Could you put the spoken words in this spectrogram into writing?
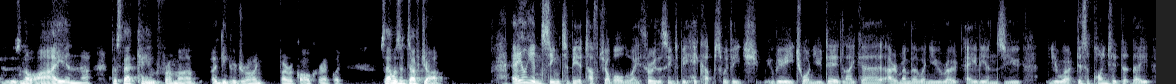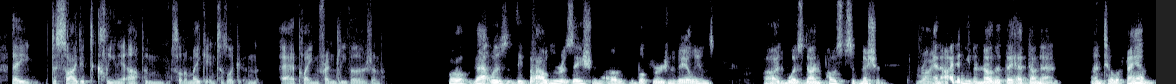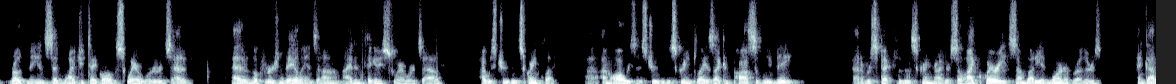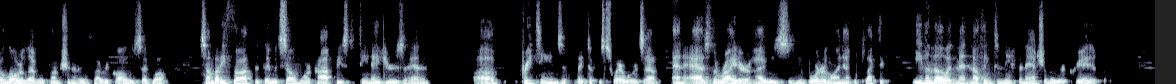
There's no eye in, uh, because that came from a, a Giger drawing, if I recall correctly. So that was a tough job. Alien seemed to be a tough job all the way through. There seemed to be hiccups with each with each one you did. Like uh, I remember when you wrote Aliens, you you were disappointed that they they decided to clean it up and sort of make it into like an airplane friendly version. Well, that was the Bowdlerization of the book version of Aliens uh, was done post submission. Right. And I didn't even know that they had done that until a fan wrote me and said, "Why'd you take all the swear words out of out of the book version of Aliens?" And I, I didn't take any swear words out. I was true to the screenplay. Uh, I'm always as true to the screenplay as I can possibly be, out of respect for the screenwriter. So I queried somebody at Warner Brothers and got a lower level functionary, if I recall, who said, "Well, somebody thought that they would sell more copies to teenagers and uh, preteens if they took the swear words out. And as the writer, I was borderline apoplectic, even though it meant nothing to me financially or creatively.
